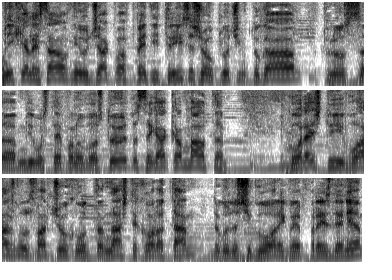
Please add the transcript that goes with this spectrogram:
Ники Алесанов ни очаква в 5.30. Ще оключим тогава, плюс Ниво Стефанов в студиото. Сега към Малта. Горещо и влажно, това чух от нашите хора там, да го да си говорихме през деня.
